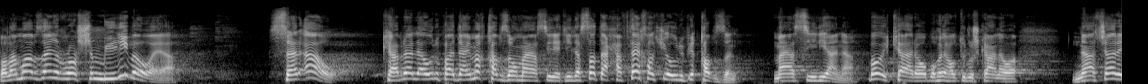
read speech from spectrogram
بەڵام وابزانین ڕۆشنبیری بەوەیە سەرئاو، کابرا لە ئەوروپا دایمە قەبزە و مایەسیرێتی، لە سەتا حەفتای خەڵکی ئەوروپی قەبزن، مایەسیریانە، بەهۆی کارەوە، بەهۆی هەڵتروشکانەوە، ناچارە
